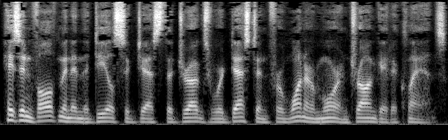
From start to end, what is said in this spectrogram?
His involvement in the deal suggests the drugs were destined for one or more 'Ndrangheta clans.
